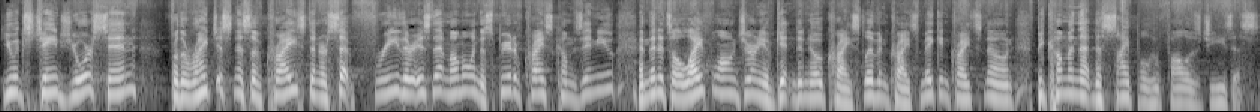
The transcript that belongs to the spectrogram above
you exchange your sin for the righteousness of Christ and are set free, there is that moment when the Spirit of Christ comes in you, and then it's a lifelong journey of getting to know Christ, living Christ, making Christ known, becoming that disciple who follows Jesus.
